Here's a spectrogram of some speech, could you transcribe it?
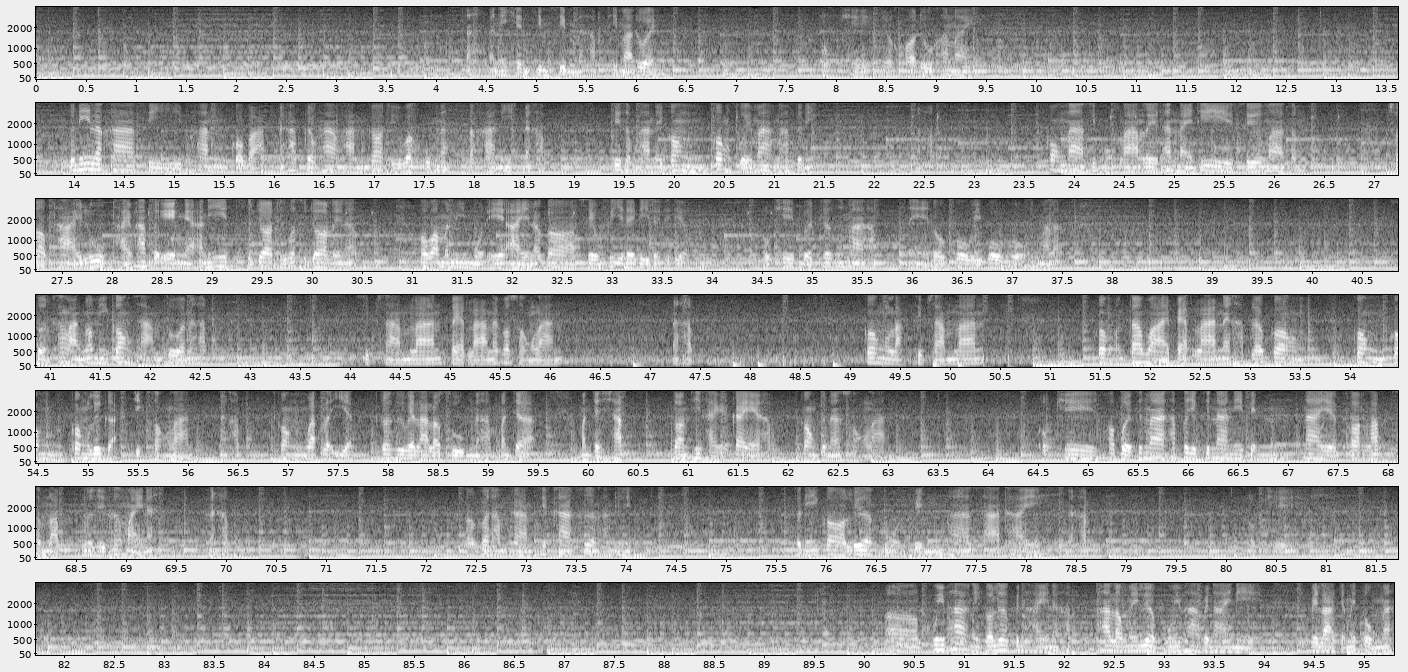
นนี้เขียนจิ้มซิมนะครับที่มาด้วย โอเค เดี๋ยวขอดูข้างใน ตัวนี้ราคา 4,000 กว่าบาทนะครับ เกือบ 5,000 ก็ถือว่าคุ้มนะ ราคานี้นะครับ ที่สำคัญในกล้องกล้องสวยมากนะครับตัวนี้นะครับกล้องหน้า 16 ล้านเลยท่านไหนที่ซื้อมาชอบถ่ายรูปถ่ายภาพตัวเองเนี่ย อันนี้สุดยอดถือว่าสุดยอดเลยนะ เพราะว่ามันมีโหมด AI แล้วก็เซลฟี่ได้ดีเลยทีเดียว โอเค เปิดเครื่องขึ้นมาครับ นี่โลโก้ vivo โผล่ขึ้นมาแล้ว ส่วนข้างหลังก็มีกล้อง 3 ตัวนะครับ 13 ล้าน 8 ล้าน แล้วก็ 2 ล้านนะครับ กล้องหลัก 13 ล้าน กล้องอัลตร้าไวด์8ล้านนะครับ แล้วกล้องกล้องกล้องกล้องลึกอะอีก 2 ล้านนะครับ กล้องวัดละเอียดก็คือเวลาเราซูมนะครับ มันจะมันจะชัดตอนที่ถ่ายใกล้ๆครับ กล้องตัวนั้น 2 ล้าน โอเค พอเปิดขึ้นมาครับก็จะขึ้นหน้านี้เป็นหน้าจะต้อนรับสำหรับมือถือเครื่องใหม่นะนะครับ เราก็ทำการเซตค่าเครื่องครับทีนี้ ตัวนี้ก็เลือกโหมดเป็นภาษาไทยนะครับโอเคอ่อภูมิภาคนี่ก็เลือกเป็นไทยนะครับ ถ้าเราไม่เลือกภูมิภาคเป็นไทยนี่ เวลาจะไม่ตรงนะ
